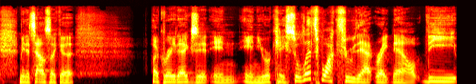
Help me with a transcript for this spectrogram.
I mean, it sounds like a, a great exit in in your case. So let's walk through that right now. The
